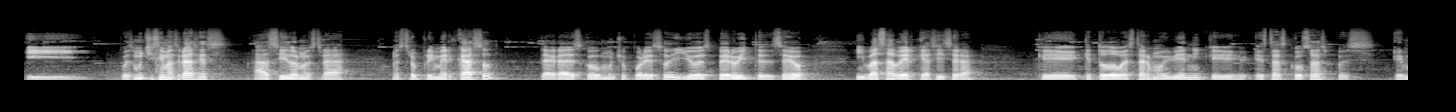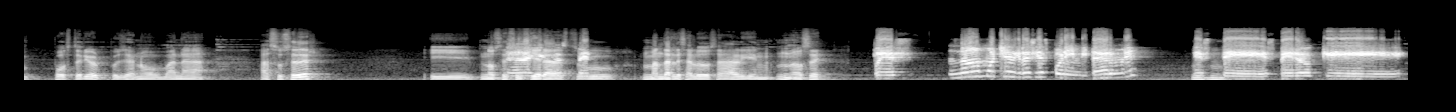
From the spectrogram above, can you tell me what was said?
Y pues muchísimas gracias. Ha sido nuestra, nuestro primer caso. Te agradezco mucho por eso y yo espero y te deseo y vas a ver que así será. Que, que todo va a estar muy bien y que estas cosas pues en posterior pues ya no van a, a suceder. Y no sé si quieras tú mandarle saludos a alguien, no sé. Pues no, muchas gracias por invitarme. Este, espero que,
